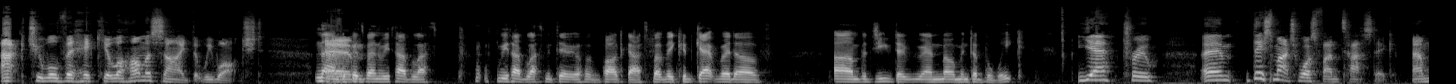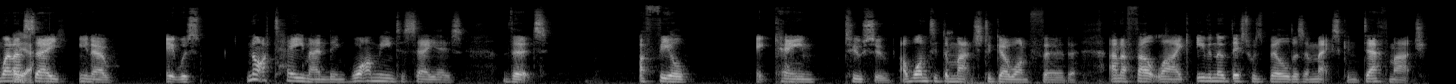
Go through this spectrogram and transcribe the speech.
actual vehicular homicide that we watched. No, Um, because then we'd have less we'd have less material for the podcast, but we could get rid of um, the GWN moment of the week. Yeah, true. Um, this match was fantastic, and when Oh, I yeah. say you know it was not a tame ending, what I mean to say is that I feel it came too soon. I wanted the match to go on further, and I felt like even though this was billed as a Mexican death match,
